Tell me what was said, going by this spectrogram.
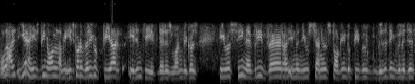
Well, I, yeah, he's been all. I mean, he's got a very good PR agency, if there is one, because he was seen everywhere in the news channels talking to people, visiting villages.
